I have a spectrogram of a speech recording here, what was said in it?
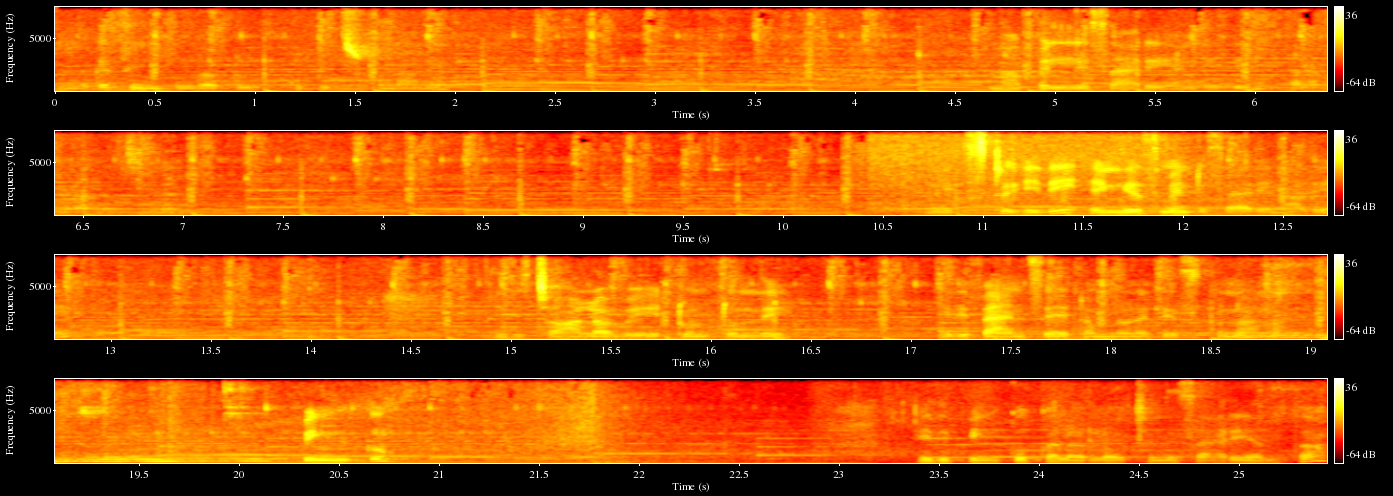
అందుకే సింపుల్గా కుట్టించుకున్నాను. నా పెళ్ళి శారీ అండి ఇది తెలంగాణ చీరది నెక్స్ట్ ఇది ఎంగేజ్మెంట్ శారీ నాది. ఇది చాలా వెయిట్ ఉంటుంది. ఇది ఫ్యాన్సీ ఐటెంలోనే తీసుకున్నాను. పింక్ ఇది పింక్ కలర్లో వచ్చింది శారీ అంతా.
